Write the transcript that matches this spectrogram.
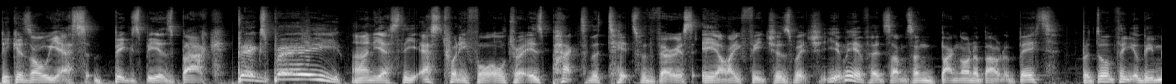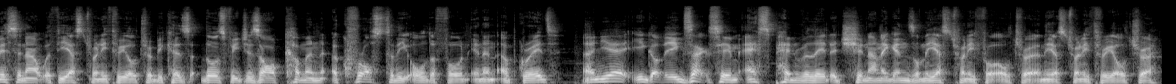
Because, oh yes, Bixby is back. Bixby! And yes, the S24 Ultra is packed to the tits with various AI features, which you may have heard Samsung bang on about a bit. But don't think you'll be missing out with the S23 Ultra because those features are coming across to the older phone in an upgrade. And yeah, you got the exact same S Pen related shenanigans on the S24 Ultra and the S23 Ultra.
